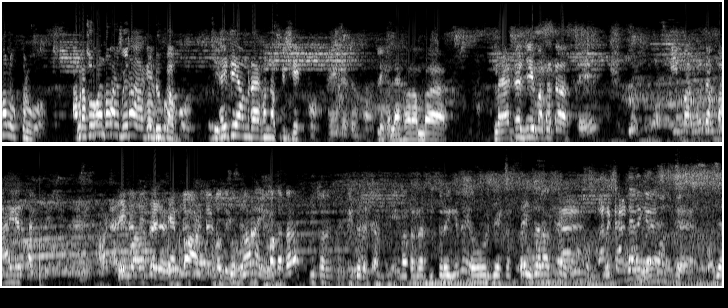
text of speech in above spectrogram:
ফলো করব। আমরা কোন আগে ঢুকাবো? এইটাই আমরা এখন আজকে শিখব। তাহলে এখন আমরা ফ্ল্যাটের যে মাথাটা আছে এই মাথাটা বাইরে থাকবে। এই মাথাটা না, এই মাথাটা ভিতরে ভিতরে যাবে। এই মাথাটা ভিতরে গেলে ওর যে একটা সেন্টার আছে মানে কাঁটা রেখে বসবে ও যে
